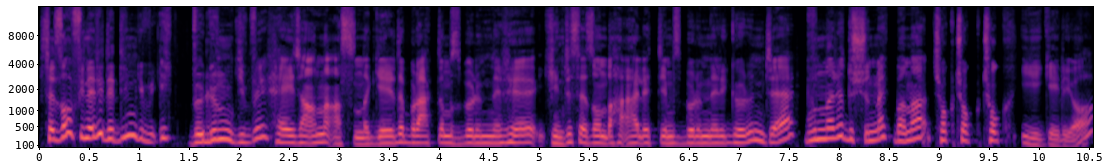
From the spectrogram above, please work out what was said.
Sezon finali dediğim gibi ilk bölüm gibi heyecanlı aslında. Geride bıraktığımız bölümleri, ikinci sezonda hayal ettiğimiz bölümleri görünce bunları düşünmek bana çok çok çok iyi geliyor.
